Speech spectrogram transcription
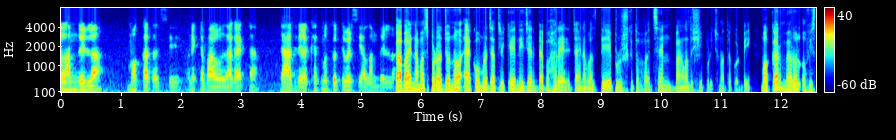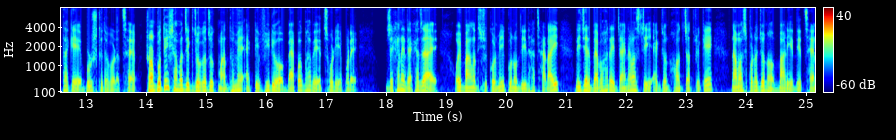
আলহামদুলিল্লাহ, মক্কাত আছে, অনেকটা ভালো জায়গা একটা যা হাজিদের খেদমত করতে পারছি, আলহামদুলিল্লাহ। কাবায় নামাজ পড়ার জন্য এক উমরা যাত্রীকে নিজের ব্যবহারের জায়নামাজ দিয়ে পুরস্কৃত হয়েছেন বাংলাদেশি পরিচ্ছন্নতা কর্মী। মক্কার মেয়রল অফিস তাকে পুরস্কৃত করেছে। সম্প্রতি সামাজিক যোগাযোগ মাধ্যমে একটি ভিডিও ব্যাপকভাবে ছড়িয়ে পড়ে, যেখানে দেখা যায়, ওই বাংলাদেশি কর্মী কোনো দ্বিধা ছাড়াই নিজের ব্যবহারের জায়নামাজটি একজন হজ যাত্রীকে নামাজ পড়ার জন্য বাড়িয়ে দিচ্ছেন।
